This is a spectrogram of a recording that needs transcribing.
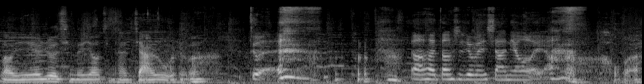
老爷爷热情的邀请他加入，是吗？对。然后他当时就被吓尿了呀。好吧。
